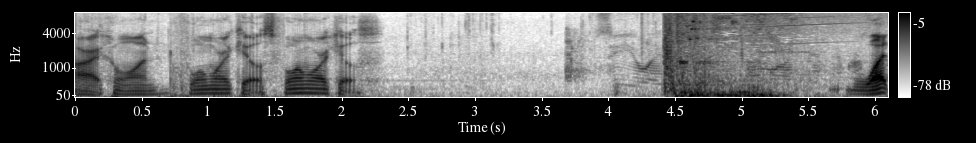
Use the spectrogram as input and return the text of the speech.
Alright, come on. Four more kills. Four more kills. What?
